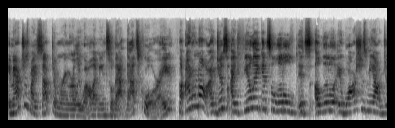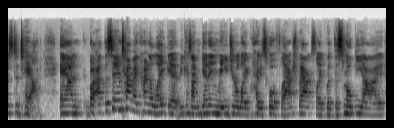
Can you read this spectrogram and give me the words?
it matches my septum ring really well. I mean, so that that's cool, right? But I don't know. I just, I feel like it's a little, it's a little, it washes me out just a tad. And, but at the same time, I kind of like it because I'm getting major like high school flashbacks, like with the smoky eye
